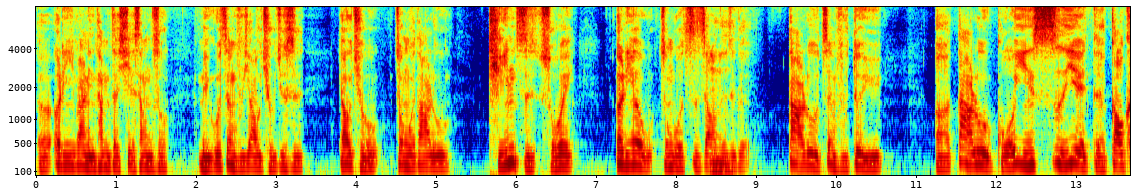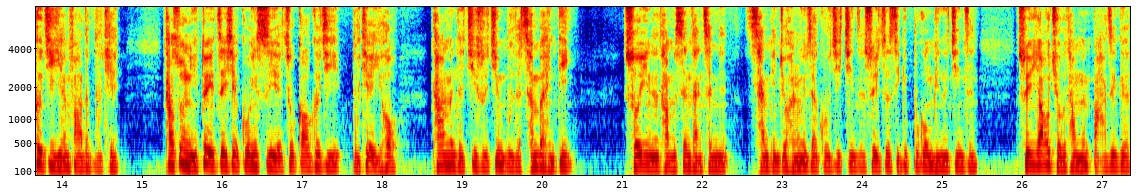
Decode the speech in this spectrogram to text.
呃二零一八年他们在协商的时候，美国政府要求就是要求中国大陆停止所谓。二零二五中国制造的这个大陆政府对于呃大陆国营事业的高科技研发的补贴，他说你对这些国营事业做高科技补贴以后，他们的技术进步的成本很低，所以呢，他们生产成品产品就很容易在国际竞争，所以这是一个不公平的竞争，所以要求他们把这个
